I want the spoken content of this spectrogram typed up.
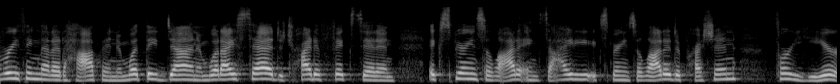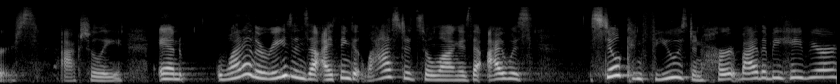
everything that had happened and what they'd done and what I said to try to fix it and experienced a lot of anxiety, experienced a lot of depression for years actually. And one of the reasons that I think it lasted so long is that I was still confused and hurt by the behavior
